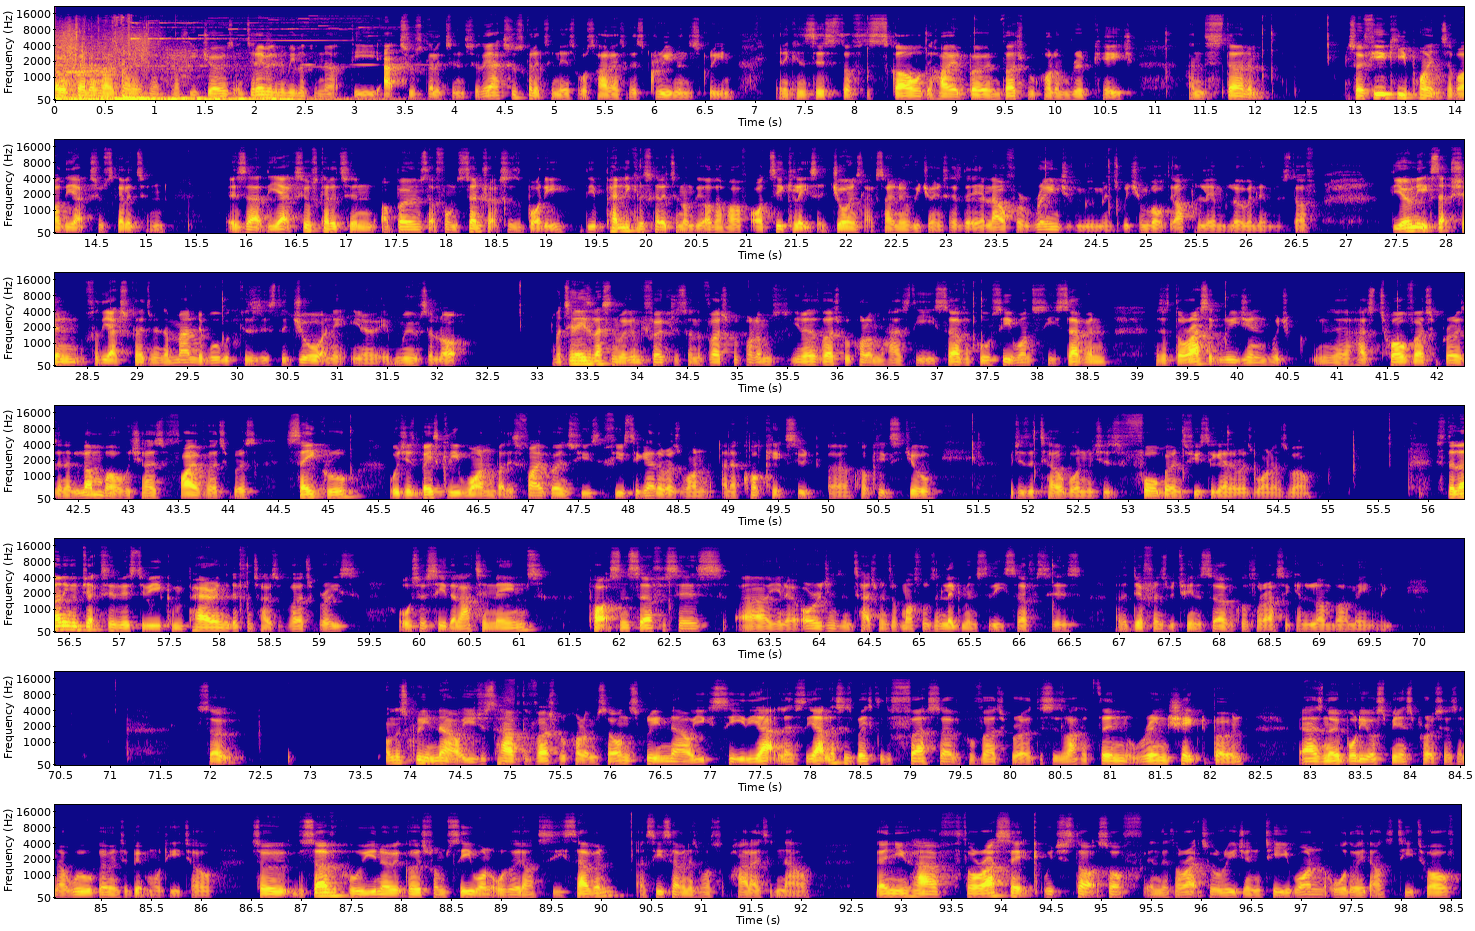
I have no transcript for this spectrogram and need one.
Hey what's going on guys, my name is Matthew Joes and today we're going to be looking at the axial skeleton. So the axial skeleton is what's highlighted as green on the screen and it consists of the skull, the hyoid bone, vertebral column, rib cage and the sternum. So a few key points about the axial skeleton is that the axial skeleton are bones that form the central axis of the body. The appendicular skeleton on the other half articulates at joints like synovial joints as they allow for a range of movements which involve the upper limb, lower limb and stuff. The only exception for the axial skeleton is the mandible because it's the jaw and it you know it moves a lot. But today's lesson we're going to be focusing on the vertebral columns. You know the vertebral column has the cervical C1 to C7, has a thoracic region which has 12 vertebrae and a lumbar which has 5 vertebrae, sacral which is basically one but there's 5 bones fused, fused together as one, and a coccyx, uh, coccygeal which is the tailbone which is 4 bones fused together as one as well. So the learning objective is to be comparing the different types of vertebrae, also see the Latin names, parts and surfaces, uh, you know, origins and attachments of muscles and ligaments to these surfaces, and the difference between the cervical, thoracic, and lumbar mainly. So on the screen now, you just have the vertebral column. So on the screen now, you can see the atlas. The atlas is basically the first cervical vertebra. This is like a thin ring-shaped bone it has no body or spinous process, and I will go into a bit more detail. So the cervical, you know, it goes from C1 all the way down to C7, and C7 is what's highlighted now. Then you have thoracic, which starts off in the thoracic region T1 all the way down to T12.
